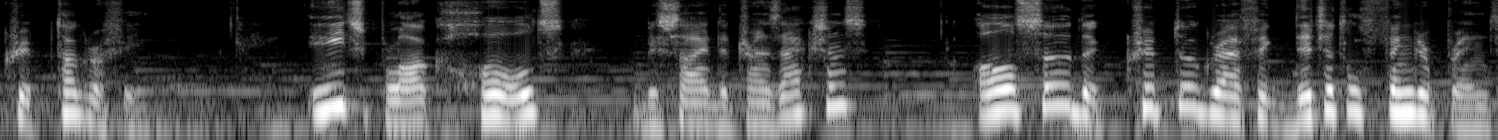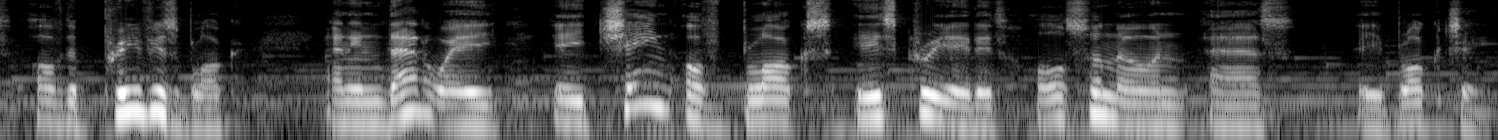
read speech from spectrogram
cryptography. Each block holds, beside the transactions, also the cryptographic digital fingerprint of the previous block and in that way, a chain of blocks is created, also known as a blockchain.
